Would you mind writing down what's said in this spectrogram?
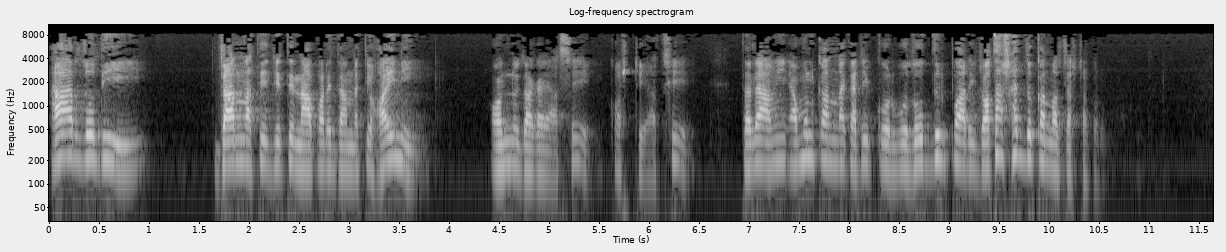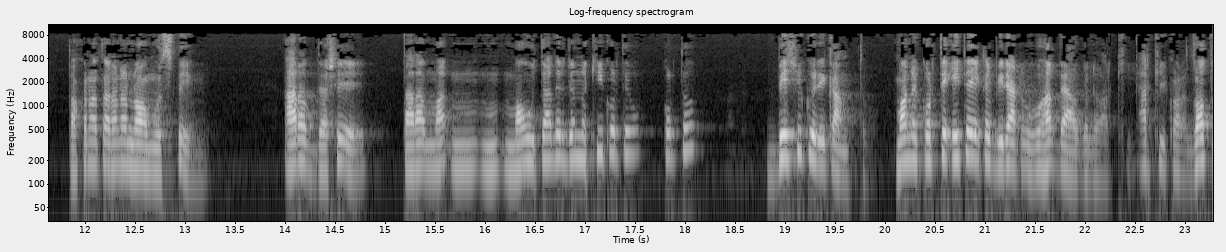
আর যদি জান্নাতে যেতে না পারে, জান্নাতি হয়নি, অন্য জায়গায় আছে, কষ্টে আছে, তাহলে আমি এমন কান্নাকাটি করব, যদ্দুর পারি, যথাসাধ্য কান্নার চেষ্টা করব। তখনও তারা ন মুসলিম আরব দেশে তারা মৌতাদের জন্য কি করতে, করতো? বেশি করে কান্ত মনে করতে এটাই একটা বিরাট উপহার দেওয়া গেল আর কি। আর কি করা? যত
